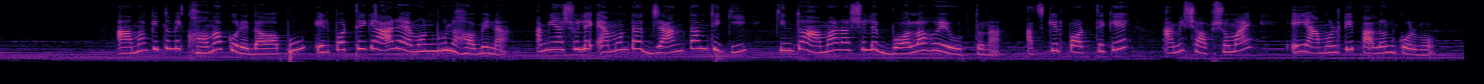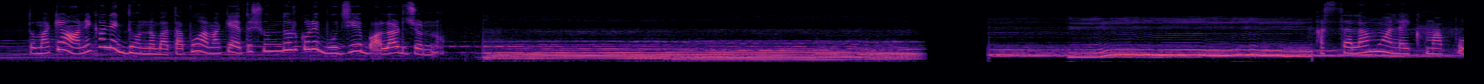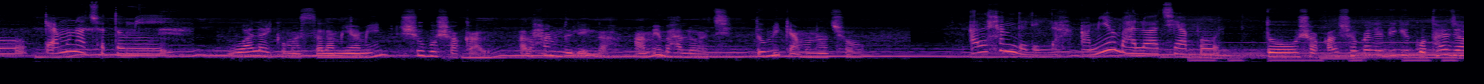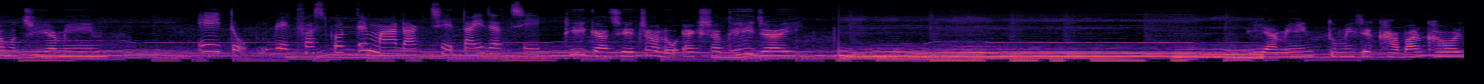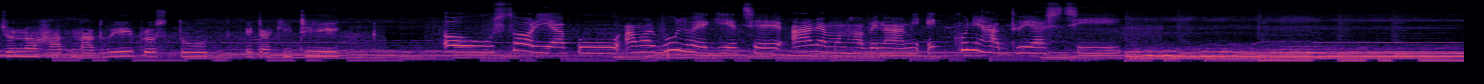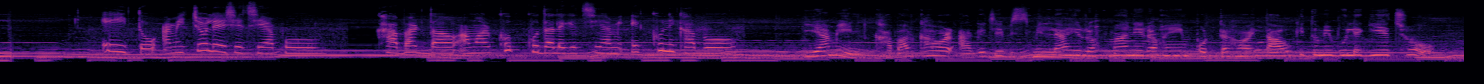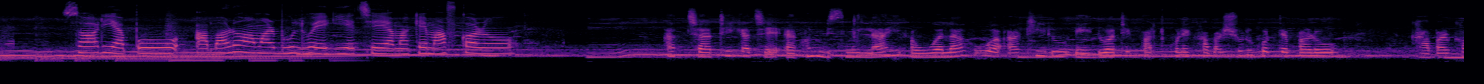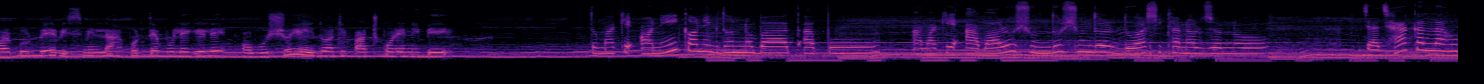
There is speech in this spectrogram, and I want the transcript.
ক্ষমা করে দাও, আপু। এরপর থেকে আর এমন ভুল হবে না। আমি আসলে এমনটা জানতাম ঠিকই, কিন্তু আমার আসলে বলা হয়ে উঠতো না। আজকের পর থেকে আমি সবসময় এই আমলটি পালন করব। তোমাকে অনেক অনেক ধন্যবাদ, আপু, আমাকে এত সুন্দর করে বুঝিয়ে বলার জন্য। আসসালাম ইয়ামিন শুভ সকাল। আলহামদুলিল্লাহ আমি ভালো আছি। তুমি কেমন আছো? আলহামদুলিল্লাহ আমিও ভালো আছি আপু। তো সকাল সকাল এদিকে কোথায় যাওয়া হচ্ছে ইয়ামিন? এই তো ব্রেকফাস্ট করতে মা ডাকছে তাই যাচ্ছি। ঠিক আছে চলো একসাথেই যাই। ইয়ামিন তুমি যে খাবার খাওয়ার জন্য হাত না ধুয়েই প্রস্তুত এটা কি ঠিক? সরি আপু আমার ভুল হয়ে গিয়েছে। আর এমন হবে না আমি এক্ষুনি হাত ধুয়ে আসছি। এই তো আমি চলে এসেছি আপু। খাবার দাও আমার খুব ক্ষুধা লেগেছে আমি এক্ষুনি খাব। ইয়ামিন খাবার খাওয়ার আগে যে বিসমিল্লাহ রহমান রহিম পড়তে হয় তাও কি তুমি ভুলে গিয়েছো? সরি আপু আবারও আমার ভুল হয়ে গিয়েছে আমাকে মাফ করো। আচ্ছা ঠিক আছে। এখন বিসমিল্লাহ আউয়ালা ওয়া আখিরু, এই দোয়াটি পাঠ করে খাবার শুরু করতে পারো। খাবার খাওয়ার পূর্বে বিসমিল্লাহ পড়তে ভুলে গেলে অবশ্যই এই দোয়াটি পাঠ করে নিবে। তোমাকে অনেক অনেক ধন্যবাদ, আপু। আমাকে আবারও সুন্দর সুন্দর দোয়া শেখানোর জন্য। জাযাকাল্লাহু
